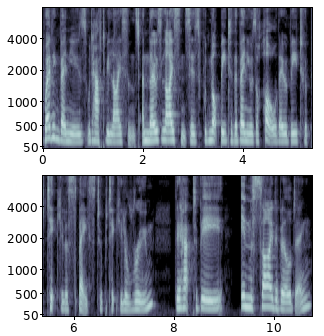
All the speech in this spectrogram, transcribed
wedding venues would have to be licensed, and those licenses would not be to the venue as a whole, they would be to a particular space, to a particular room. They had to be inside a building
